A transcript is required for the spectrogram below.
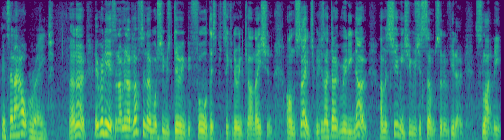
It's an outrage. I know it really is, and I mean, I'd love to know what she was doing before this particular incarnation on Sage because I don't really know. I'm assuming she was just some sort of, you know, slightly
